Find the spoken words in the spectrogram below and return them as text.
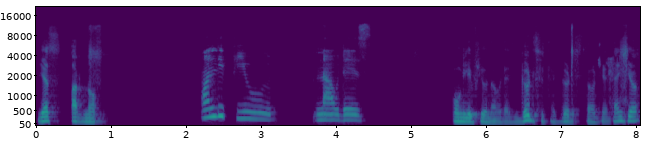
Yes or no? Only few nowadays. Only few nowadays. Good sister, good sister. Okay, thank you.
